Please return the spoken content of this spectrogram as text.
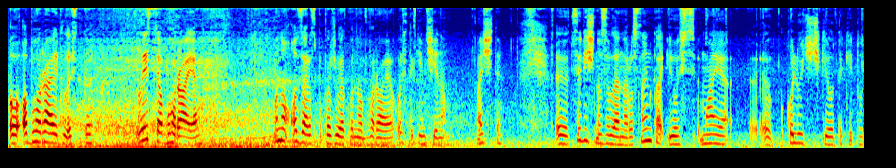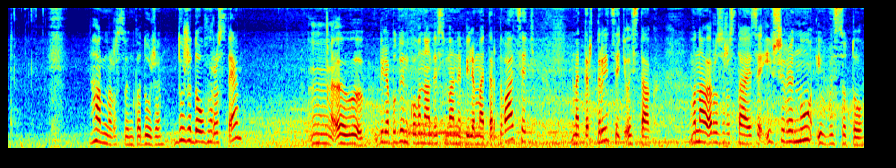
обгорають листки. Листя обгорає. Воно, от зараз покажу, як воно обгорає. Ось таким чином. Бачите? Е, Це вічно зелена рослинка, і ось має е, е, колючечки отакі тут. Гарна рослинка, дуже. Дуже довго росте. Е, Біля будинку вона десь у мене біля метр двадцять, метр тридцять, ось так. Вона розростається і в ширину, і в висоту.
